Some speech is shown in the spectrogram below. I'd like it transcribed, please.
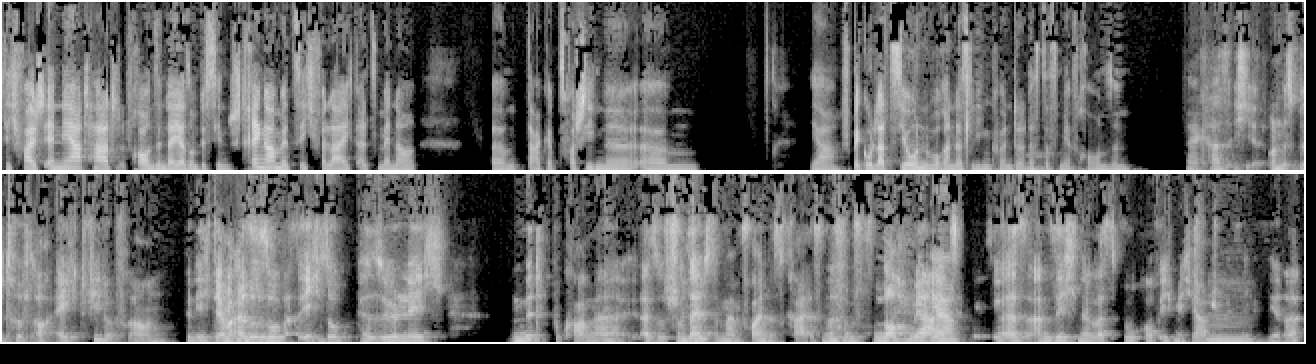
sich falsch ernährt hat. Frauen sind da ja so ein bisschen strenger mit sich vielleicht als Männer. Ähm, da gibt's verschiedene ähm, ja, Spekulationen, woran das liegen könnte, dass das mehr Frauen sind. Ja, krass. Ich, und es betrifft auch echt viele Frauen, bin ich der Also so, was ich so persönlich mitbekomme, also schon mhm. selbst in meinem Freundeskreis, ne? das ist noch mehr ja. als PCOS an sich, ne, was, worauf ich mich ja mhm. spezialisiere.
